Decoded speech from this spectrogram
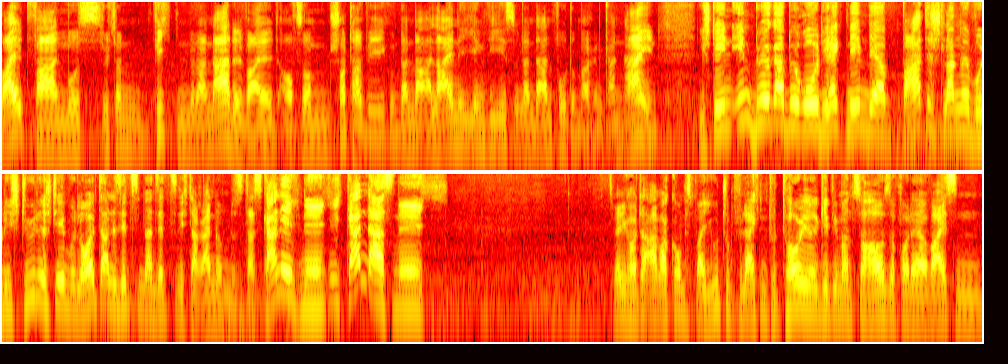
Wald fahren muss, durch so einen Fichten- oder Nadelwald auf so einem Schotterweg und dann da alleine irgendwie ist und dann da ein Foto machen kann. Nein, die stehen im Bürgerbüro direkt neben der Warteschlange, wo die Stühle stehen, wo Leute alle sitzen, dann setzen dich da rein und das, das kann ich nicht, ich kann das nicht. Jetzt werde ich heute Abend es bei YouTube vielleicht ein Tutorial gibt, wie man zu Hause vor der weißen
